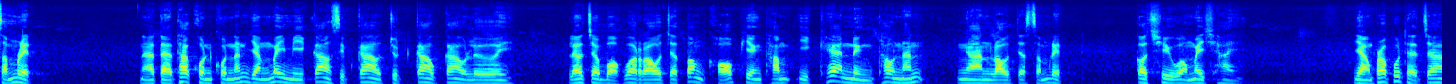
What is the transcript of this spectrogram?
สำเร็จนะแต่ถ้าคนคนนั้นยังไม่มี 99.99 เลย แล้วจะบอกว่าเราจะต้องขอเพียงทำอีกแค่หนึ่งเท่านั้น งานเราจะสำเร็จก็ชื่อว่าไม่ใช่ อย่างพระพุทธเจ้า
